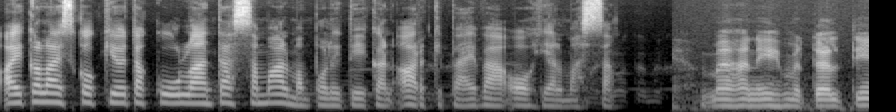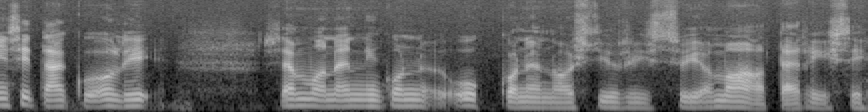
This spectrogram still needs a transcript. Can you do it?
Aikalaiskokioita kuullaan tässä maailmanpolitiikan arkipäivää ohjelmassa. Mehän ihmeteltiin sitä, kun oli semmoinen niin kuin ukkonen olisi jyrissy ja maaterisi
